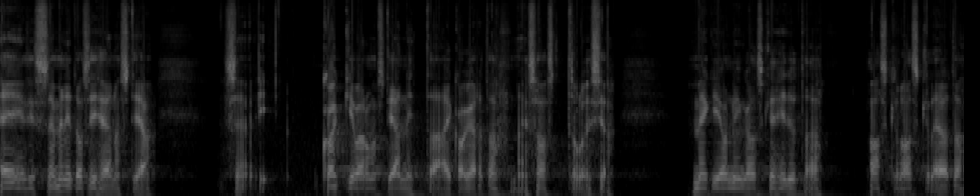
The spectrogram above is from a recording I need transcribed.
Ei, siis se meni tosi hienosti ja se kaikki varmasti jännittää aika kerta näissä haastatteluissa ja mekin on niin kanssa kehitytään askel askeleelta.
